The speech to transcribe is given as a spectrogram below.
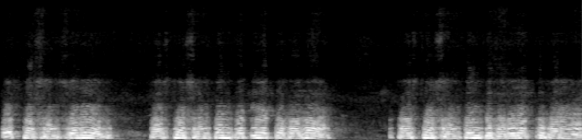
একটা সংসারের পাঁচটা সন্তান থাকলে একটা বাবা, পাঁচটা সন্তানকে ধরে রাখতে পারে না।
